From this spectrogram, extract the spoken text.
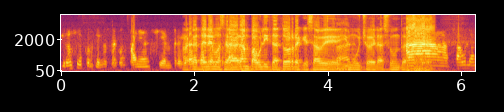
gracias porque nos acompañan siempre. Acá tenemos a la gran Paulita Torres que sabe mucho del asunto. Ah, Paula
